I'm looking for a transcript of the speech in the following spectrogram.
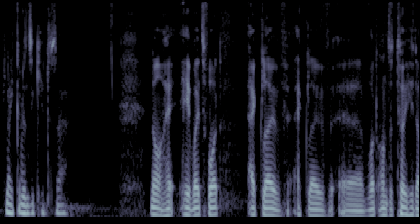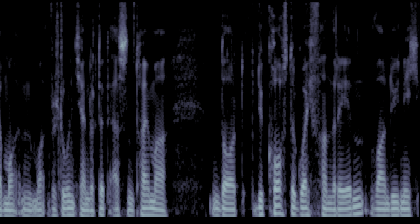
vielleicht können Sie het sagen. No, hey, hey weißt du was? Ich glaube, ich glaube, äh, was unsere Töchter da machen, machen verstehen können, dass das ein Thema, dort du kannst da gleich von reden, wenn du nicht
